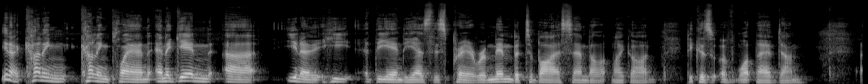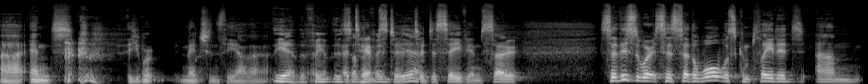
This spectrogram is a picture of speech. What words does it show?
you know, cunning, cunning plan. And again, uh, you know, he at the end he has this prayer: "Remember Tobias, Sanballat, my God, because of what they have done." Uh, and he mentions the other Yeah, the fem- this other attempts fem- to, yeah. to deceive him. So, so this is where it says: "So the wall was completed um,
